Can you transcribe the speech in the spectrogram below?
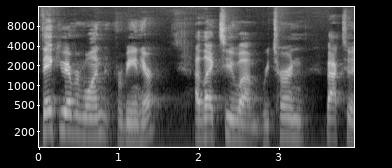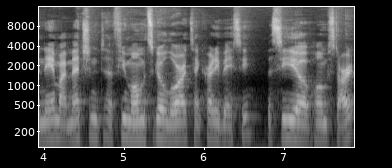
Thank you everyone for being here. I'd like to um, return back to a name I mentioned a few moments ago, Laura Tancredi Baese, the CEO of HomeStart.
